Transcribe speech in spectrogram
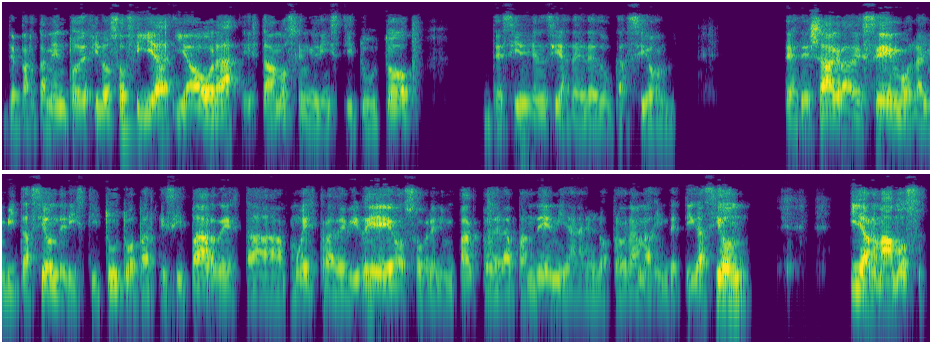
Departamento de Filosofía y ahora estamos en el Instituto de Ciencias de la Educación. Desde ya agradecemos la invitación del Instituto a participar de esta muestra de videos sobre el impacto de la pandemia en los programas de investigación, y armamos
